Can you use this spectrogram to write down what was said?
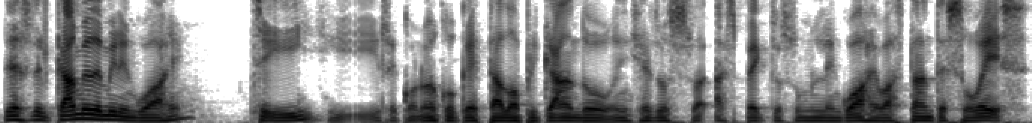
Desde el cambio de mi lenguaje, sí, y reconozco que he estado aplicando en ciertos aspectos un lenguaje bastante soez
